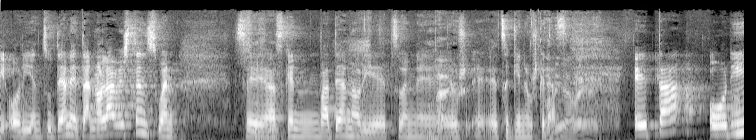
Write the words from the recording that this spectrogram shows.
Bai. hori entzutean, eta nola besten zuen. Ze azken batean hori ez zuen e, Bai. eus, e, etzekin da, bai, bai. Eta hori,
